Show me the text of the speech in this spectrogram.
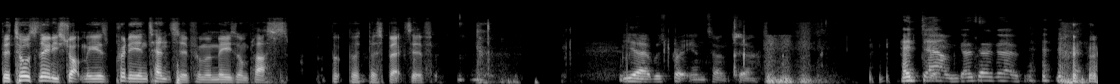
The tortellini struck me as pretty intensive from a mise en place p- p- perspective. Yeah, it was pretty intense. Yeah. Head down, go go go. 300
